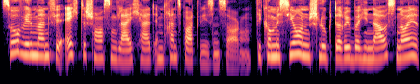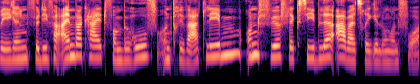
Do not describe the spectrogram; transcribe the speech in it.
So will man für echte Chancengleichheit im Transportwesen sorgen. Die Kommission schlug darüber hinaus neue Regeln für die Vereinbarkeit von Beruf und Privatleben und für flexible Arbeitsregelungen vor.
